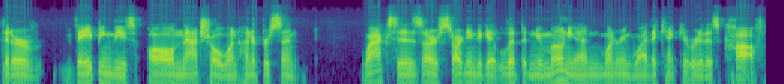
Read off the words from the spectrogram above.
that are vaping these all natural 100% waxes are starting to get lipid pneumonia and wondering why they can't get rid of this cough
